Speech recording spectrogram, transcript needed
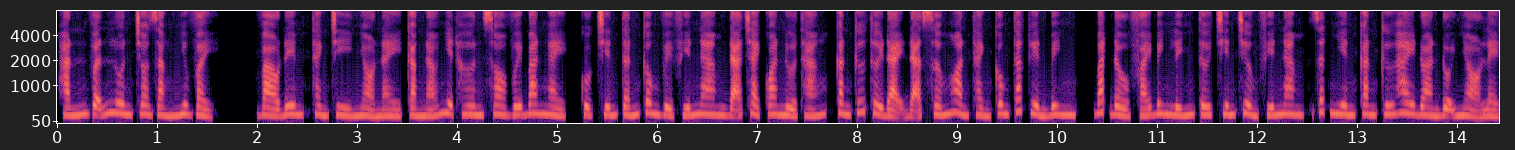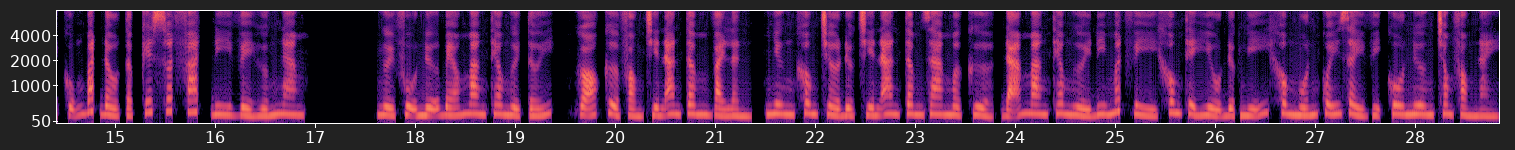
Hắn vẫn luôn cho rằng như vậy. Vào đêm, thành trì nhỏ này càng náo nhiệt hơn so với ban ngày, cuộc chiến tấn công về phía Nam đã trải qua nửa tháng, căn cứ thời đại đã sớm hoàn thành công tác tuyển binh, bắt đầu phái binh lính tới chiến trường phía Nam, rất nhiên căn cứ hay đoàn đội nhỏ lẻ cũng bắt đầu tập kết xuất phát đi về hướng Nam. Người phụ nữ béo mang theo người tới, gõ cửa phòng chiến an tâm vài lần, nhưng không chờ được chiến an tâm ra mở cửa, đã mang theo người đi mất vì không thể hiểu được nghĩ không muốn quấy giày vị cô nương trong phòng này.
